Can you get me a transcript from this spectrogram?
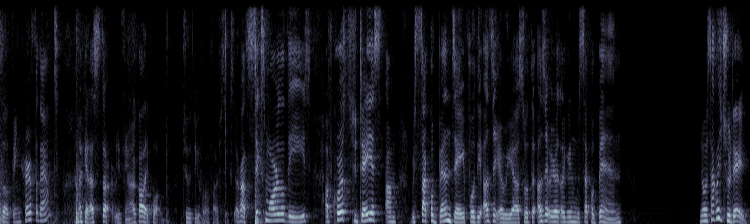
so thank her for that. Okay, let's start reviewing. I got like what two, three, four, five, six. I got six more of these. Of course, today is um recycle bin day for the other area, so the other areas are getting recycle bin. No, actually today.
